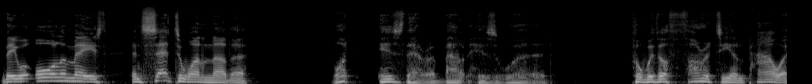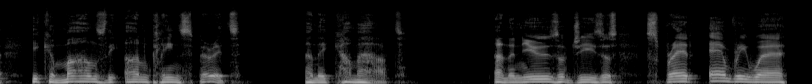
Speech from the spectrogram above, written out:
They were all amazed and said to one another, What is there about his word? For with authority and power he commands the unclean spirits, and they come out. And the news of Jesus spread everywhere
